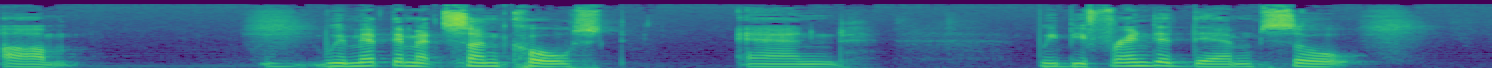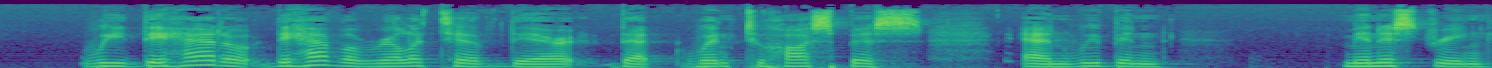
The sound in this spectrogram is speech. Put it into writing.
um, we met them at Suncoast and we befriended them. So we they had a they have a relative there that went to hospice, and we've been ministering.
